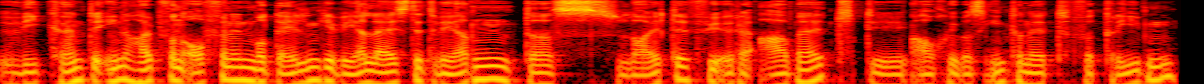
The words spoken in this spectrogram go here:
Wie könnte innerhalb von offenen Modellen gewährleistet werden, dass Leute für ihre Arbeit, die auch übers Internet vertrieben,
